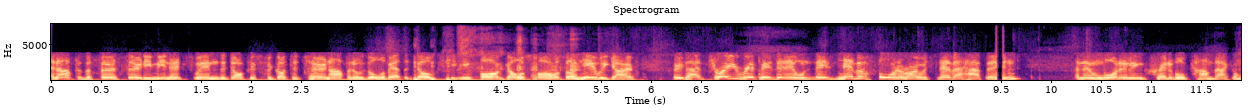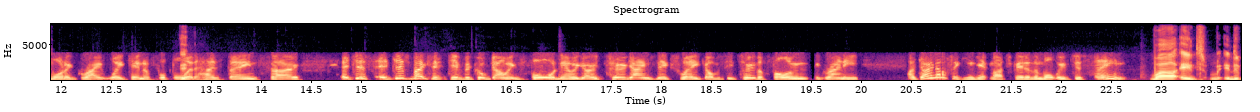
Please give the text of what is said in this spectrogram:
And after the first 30 minutes, when the Dockers forgot to turn up and it was all about the Dogs kicking five goals five, I thought, here we go. We've had three rippers, and there's never four in a row. It's never happened. And then what an incredible comeback and what a great weekend of football it has been. So it just it just makes it difficult going forward. Now we go two games next week, obviously two the following the granny. I don't know if it can get much better than what we've just seen. Well, it's it,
